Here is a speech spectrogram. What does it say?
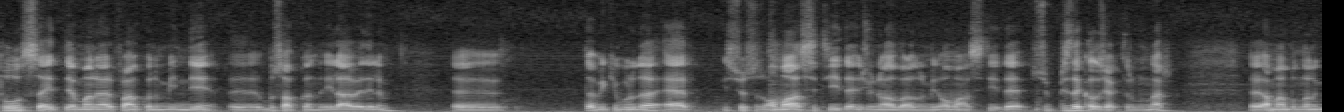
Pulsate diye Manuel Franco'nun bindiği e, bu safkanı da ilave edelim. E, tabii ki burada eğer istiyorsanız Omaha City'de, Junior Alvaro'nun bindiği Omaha City'de sürprizde kalacaktır bunlar. E, ama bunların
